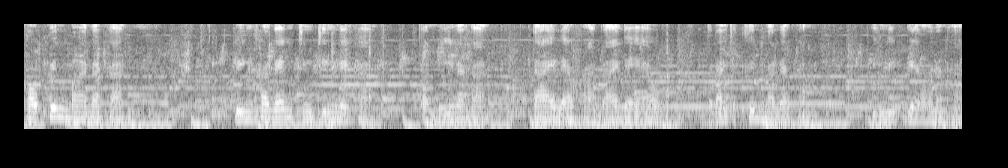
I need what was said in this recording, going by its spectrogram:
เขาขึ้นมานะคะดินเขาแน่นจริง ๆ เลยค่ะตอนนี้นะคะ ได้แล้วค่ะได้แล้วกำลังจะขึ้นมาแล้วค่ะอีกนิดเดียวนะคะ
